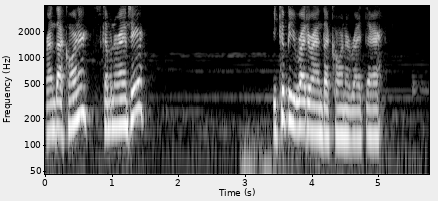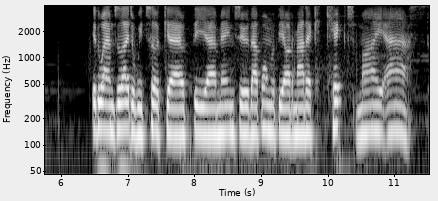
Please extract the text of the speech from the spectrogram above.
Around that corner? He's coming around here? He could be right around that corner right there. Either way, I'm delighted we took out the uh, main two. That one with the automatic kicked my ass.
